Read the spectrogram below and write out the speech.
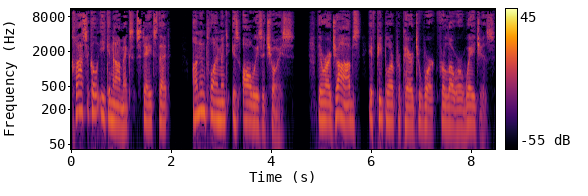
Classical economics states that unemployment is always a choice. There are jobs if people are prepared to work for lower wages.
